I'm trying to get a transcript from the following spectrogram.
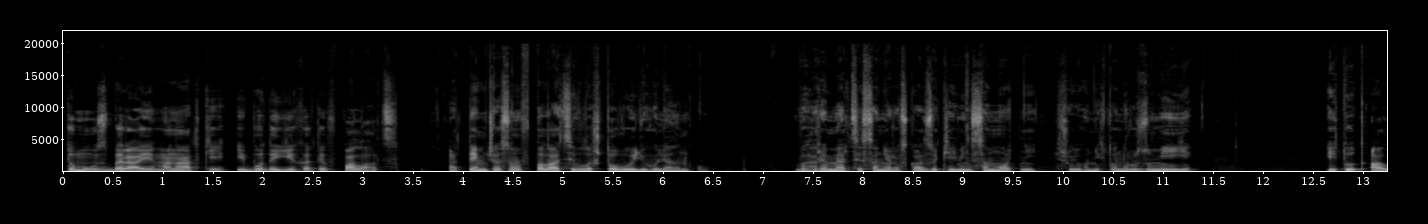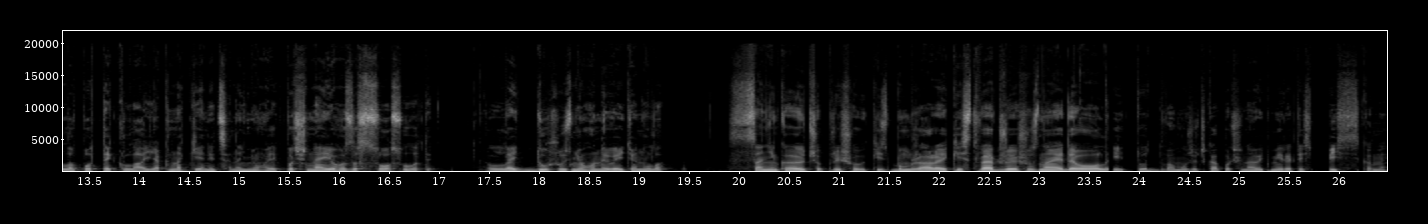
Тому збирає манатки і буде їхати в палац. А тим часом в палаці влаштовують гулянку. В гримерці Саня розказує, який він самотній, що його ніхто не розуміє. І тут Алла потекла, як накинеться на нього, як почне його засосувати. Ледь душу з нього не витягнула. Сані кажуть, що прийшов якийсь бомжара, який стверджує, що знає, де Оли. І тут два мужичка починають мірятись піськами.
